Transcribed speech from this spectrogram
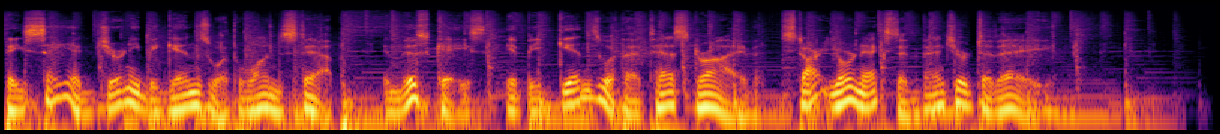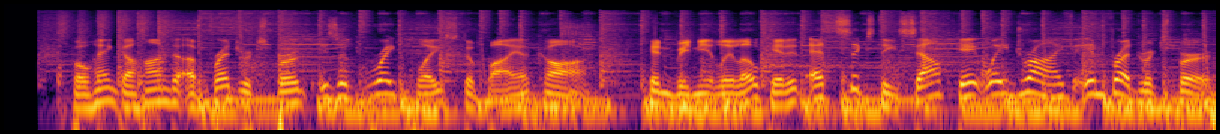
They say a journey begins with one step. In this case, it begins with a test drive. Start your next adventure today. Pohanka Honda of Fredericksburg is a great place to buy a car. Conveniently located at 60 South Gateway Drive in Fredericksburg.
